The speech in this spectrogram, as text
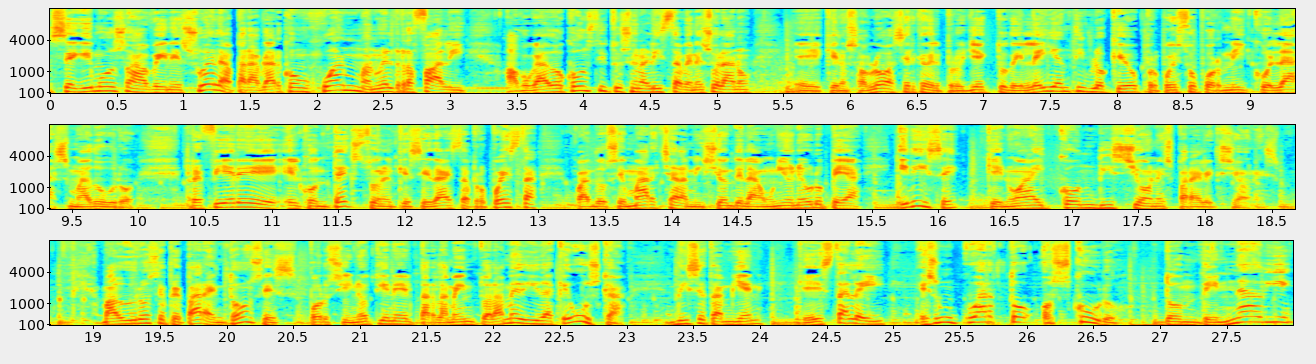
Seguimos a Venezuela para hablar con Juan Manuel Rafali, abogado constitucionalista venezolano, eh, que nos habló acerca del proyecto de ley antibloqueo propuesto por Nicolás Maduro. Refiere el contexto en el que se da esta propuesta cuando se marcha la misión de la Unión Europea y dice que no hay condiciones para elecciones. Maduro se prepara entonces por si no tiene el Parlamento a la medida que busca. Dice también que esta ley es un cuarto oscuro donde nadie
